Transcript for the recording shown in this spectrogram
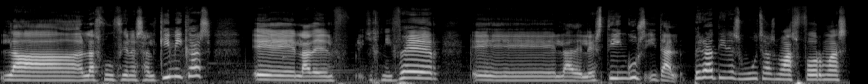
las funciones alquímicas, eh, la del Ignifer, eh, la del Stingus y tal. Pero ahora tienes muchas más formas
